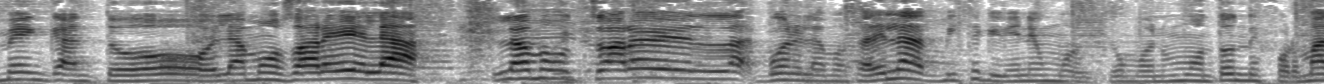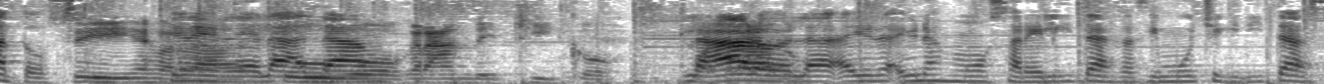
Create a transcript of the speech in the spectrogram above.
Me encantó, la mozzarella, la mozzarella. Bueno, la mozzarella, viste que viene un como en un montón de formatos. Sí, es Tiene verdad. la- la- Tubo, grande, chico. Claro, la- hay unas mozzarelitas así muy chiquititas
